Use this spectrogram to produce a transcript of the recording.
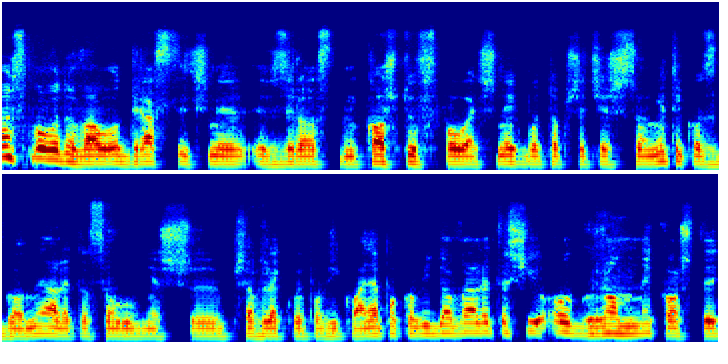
to spowodowało drastyczny wzrost kosztów społecznych, bo to przecież są nie tylko zgony, ale to są również y, przewlekłe powikłania pokowidowe, ale też i ogromne koszty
